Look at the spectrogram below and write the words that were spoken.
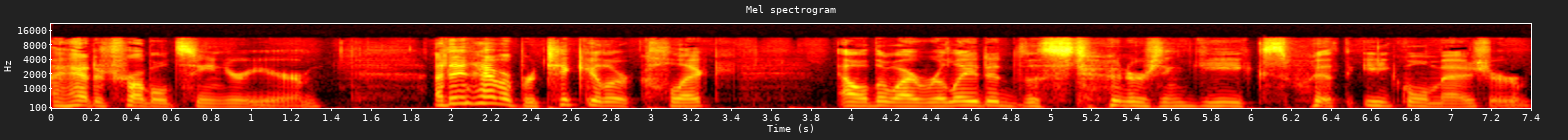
I had a troubled senior year. I didn't have a particular clique, although I related the stoners and geeks with equal measure.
